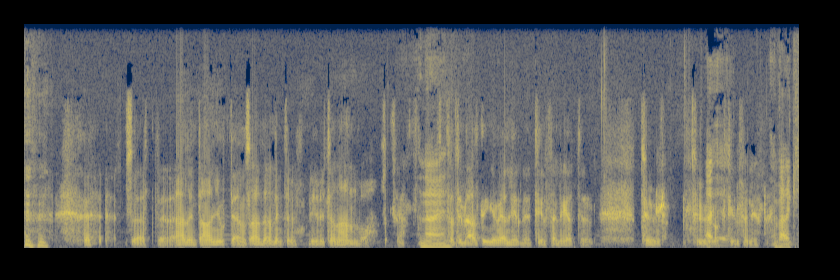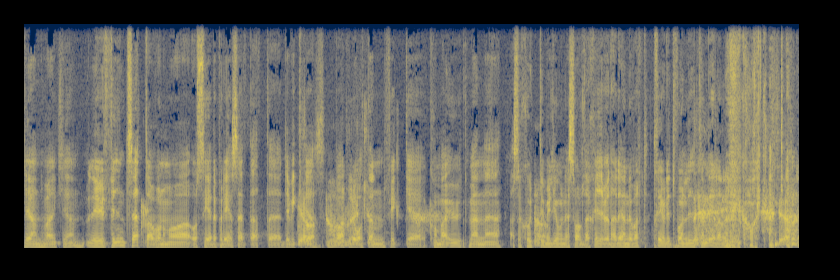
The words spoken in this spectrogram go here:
så att eh, hade inte han gjort den så hade han inte blivit den han var. Så att säga. Nej, Så att det, allting är väldigt tillfälligheter, tur, tur och tillfälligheter. verkligen, verkligen. Det är ju ett fint sätt av honom att, att se det på det sättet. Att eh, det viktiga Ja, ja, var att verkligen. låten fick eh, komma ut. Men eh, alltså 70 miljoner sålda skivor det hade ändå varit trevligt att få en liten del av den kakan. Kan,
